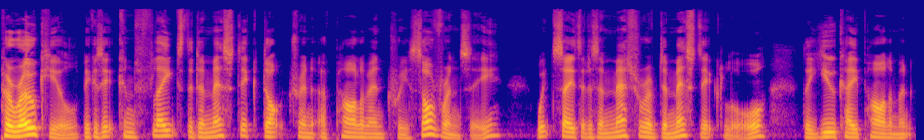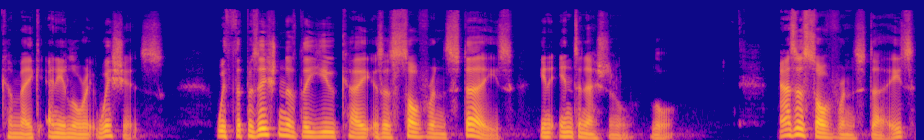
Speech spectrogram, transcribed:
Parochial because it conflates the domestic doctrine of parliamentary sovereignty, which says that as a matter of domestic law, the UK Parliament can make any law it wishes, with the position of the UK as a sovereign state in international law. As a sovereign state,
